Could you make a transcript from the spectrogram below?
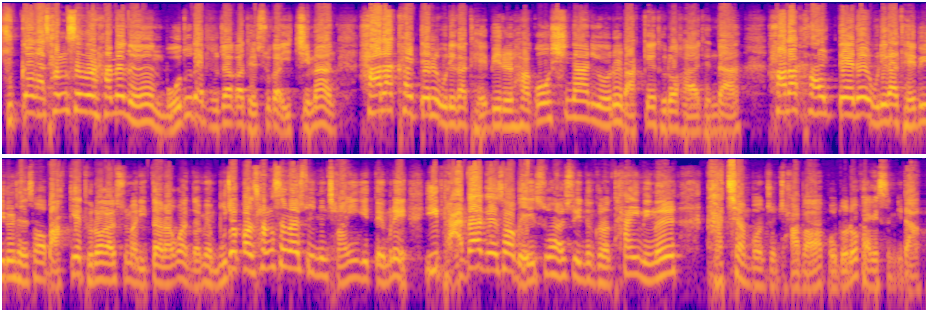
주가가 상승을 하면은 모두 다 부자가 될 수가 있지만 하락할 때를 우리가 대비를 하고 시나리오를 맞게 들어가야 된다. 하락할 때를 우리가 대비를 해서 맞게 들어갈 수만 있다라고 한다면 무조건 상승할 수 있는 장이기 때문에 이 바닥에서 매수할 수 있는 그런 타이밍을 같이 한번 좀 잡아 보도록 하겠습니다.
